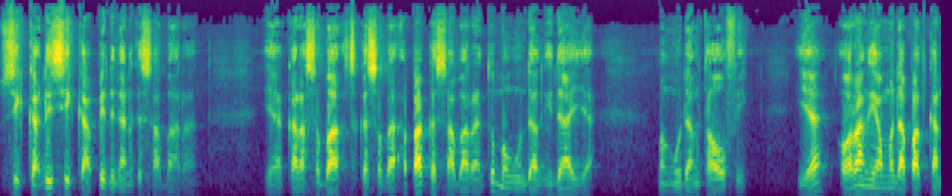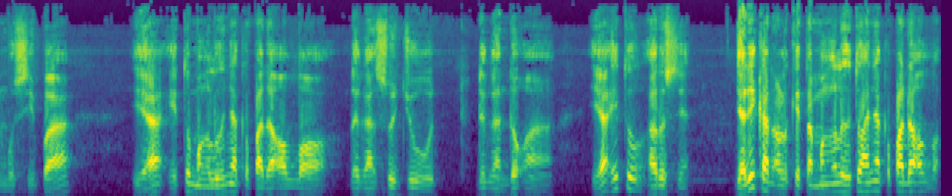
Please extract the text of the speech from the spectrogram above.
sikap disikapi dengan kesabaran. Ya, karena seba, keseba, apa, kesabaran itu mengundang hidayah, mengundang taufik ya orang yang mendapatkan musibah ya itu mengeluhnya kepada Allah dengan sujud, dengan doa. Ya itu harusnya. Jadikan kalau kita mengeluh itu hanya kepada Allah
